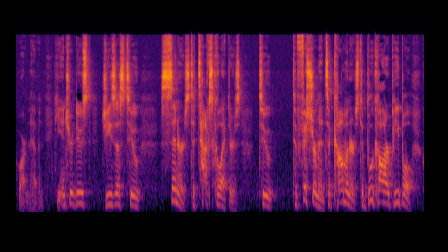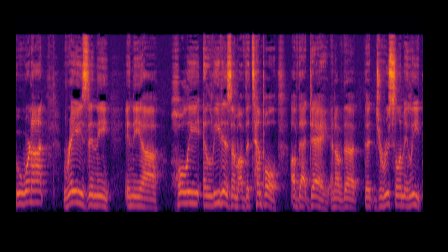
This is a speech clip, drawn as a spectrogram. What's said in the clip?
who art in heaven. He introduced Jesus to sinners, to tax collectors, to to fishermen, to commoners, to blue collar people who were not raised in the in the uh, holy elitism of the temple of that day and of the, the Jerusalem elite.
